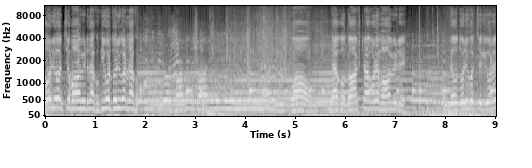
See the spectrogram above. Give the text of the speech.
তৈরি হচ্ছে ভাবা পিঠে দেখো কি করে তৈরি করে দেখো। ওয়াও দেখো দশ টাকা করে ভাবা পিঠে দেখো তৈরি করছে কি করে?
